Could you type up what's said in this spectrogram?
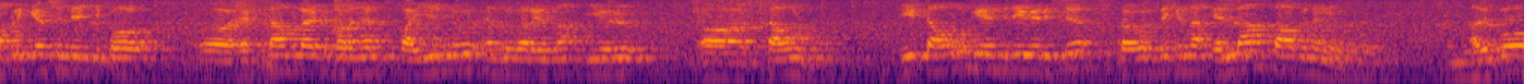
ആപ്ലിക്കേഷന്റെ ഇപ്പോൾ എക്സാമ്പിളായിട്ട് പറഞ്ഞാൽ പയ്യന്നൂർ എന്ന് പറയുന്ന ഈ ഒരു ടൗൺ ഈ ടൗൺ കേന്ദ്രീകരിച്ച് പ്രവർത്തിക്കുന്ന എല്ലാ സ്ഥാപനങ്ങളും അതിപ്പോൾ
